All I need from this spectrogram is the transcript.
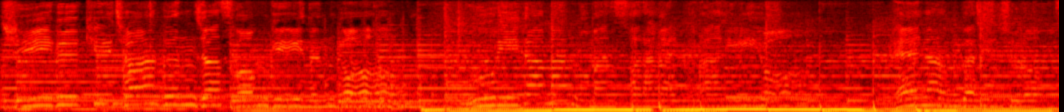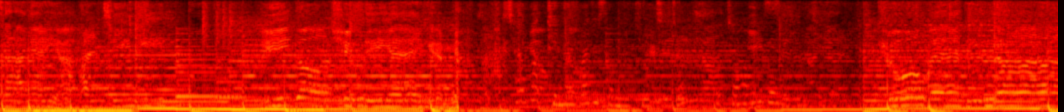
지극히 작은 자 섬기는 것. 우리가 말로만 행함과 진실로 사랑해야 할지니 이것이 우리에게 차가 비나 빠질 수 없는 김치죠? 그렇죠. 교회들아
